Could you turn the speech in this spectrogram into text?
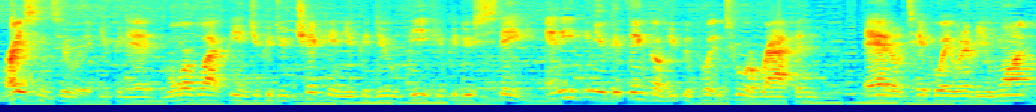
rice into it. You can add more black beans. You could do chicken. You could do beef. You could do steak. Anything you could think of, you could put into a wrap and add or take away whatever you want.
